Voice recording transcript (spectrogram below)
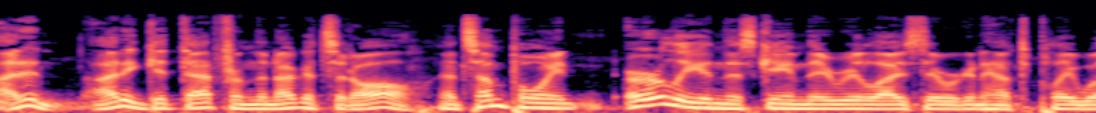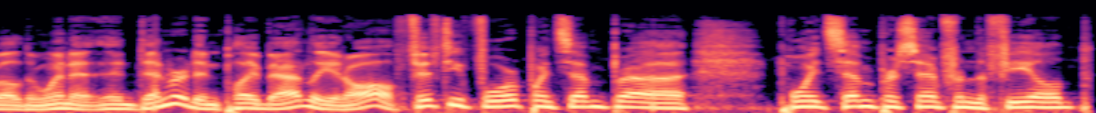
I didn't. I didn't get that from the Nuggets at all. At some point early in this game, they realized they were going to have to play well to win it, and Denver didn't play badly at all. Fifty four point seven uh, point seven percent from the field.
